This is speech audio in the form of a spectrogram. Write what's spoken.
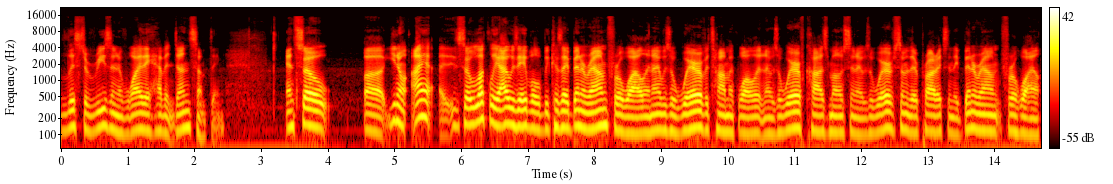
list a reason of why they haven't done something. And so, uh, you know, I so luckily I was able because I've been around for a while and I was aware of Atomic Wallet and I was aware of Cosmos and I was aware of some of their products and they've been around for a while.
